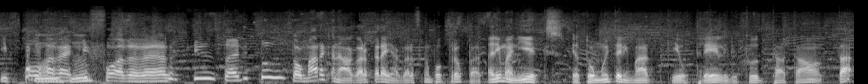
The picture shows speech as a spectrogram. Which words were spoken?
E porra, velho, que foda, velho. Que de tudo. Tomara que. Não, agora peraí, agora eu fiquei um pouco preocupado. Animaniacs, eu tô muito animado porque o trailer e tudo tá, tá, tá,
